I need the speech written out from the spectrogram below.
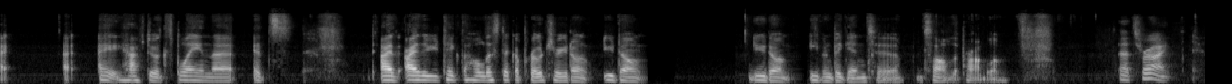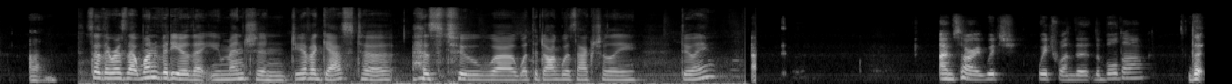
I, I- I have to explain that it's ei- either you take the holistic approach or you don't you don't you don't even begin to solve the problem. that's right Um, So there was that one video that you mentioned. Do you have a guess to as to uh, what the dog was actually doing? i'm sorry which which one the the bulldog the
